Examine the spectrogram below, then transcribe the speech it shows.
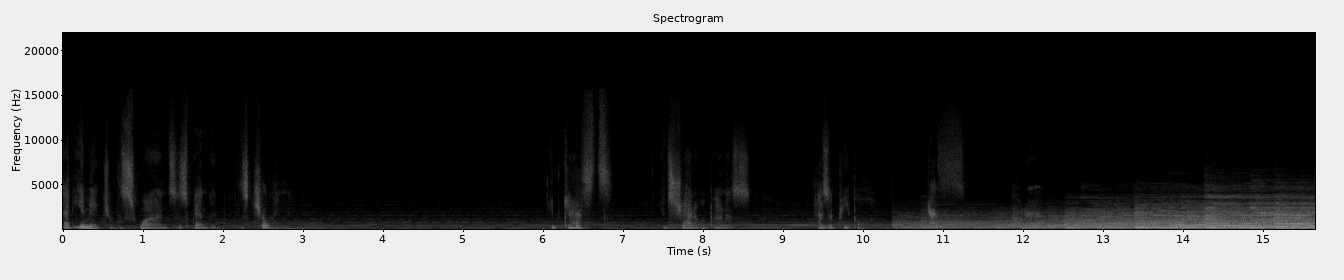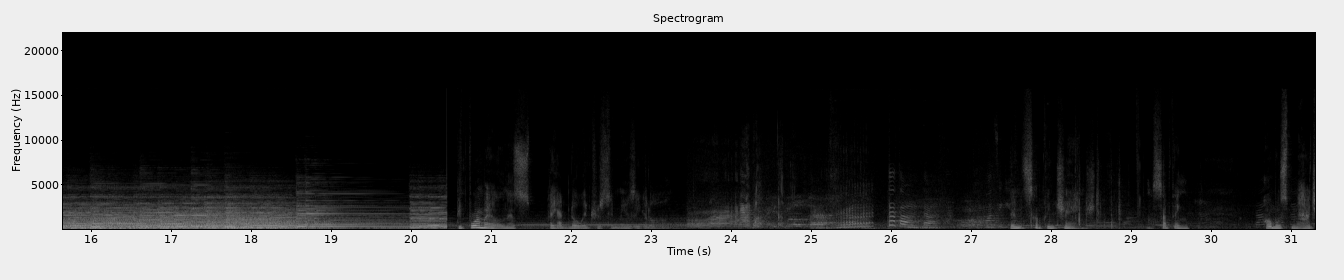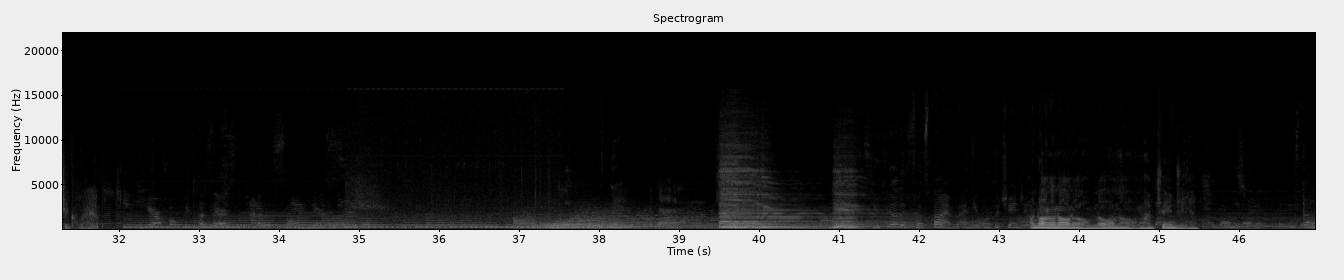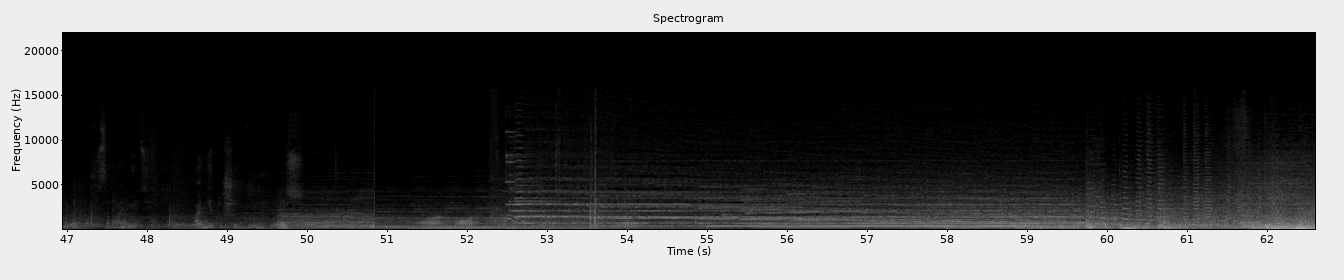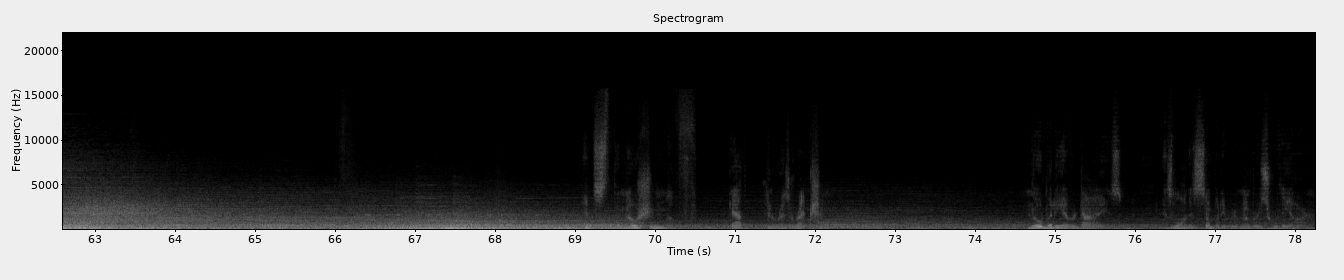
that image of the swan suspended is chilling. It casts its shadow upon us as a people. Yes, louder. Before my illness, I had no interest in music at all. Then something changed. Something almost magical happened. Be careful because there's kind of a slant there. You feel it first time and you want to change it. Oh, no, no, no, no, no, no, I'm not changing it. Yes. More more. It's the notion of death and resurrection. Nobody ever dies as long as somebody remembers who they are.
